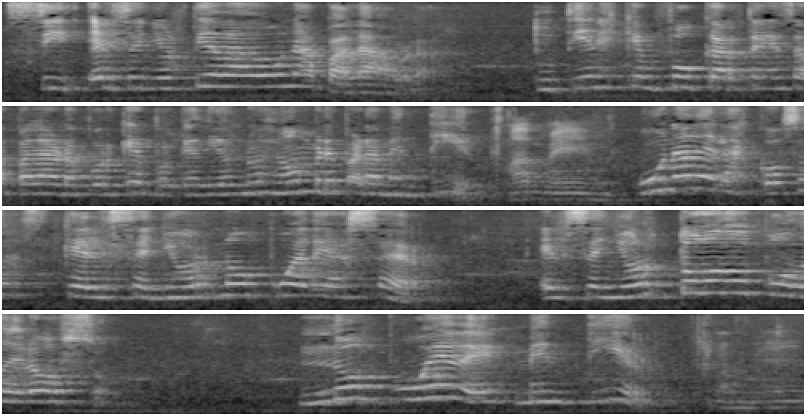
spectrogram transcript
Si el Señor te ha dado una palabra, tú tienes que enfocarte en esa palabra. ¿Por qué? Porque Dios no es hombre para mentir. Amén. Una de las cosas que el Señor no puede hacer, el Señor Todopoderoso, no puede mentir, Amén.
